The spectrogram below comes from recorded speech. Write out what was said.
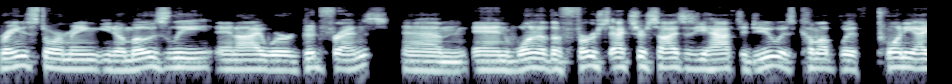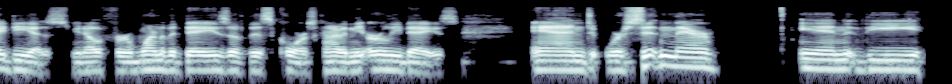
brainstorming, you know, Mosley and I were good friends. Um, and one of the first exercises you have to do is come up with 20 ideas, you know, for one of the days of this course, kind of in the early days. And we're sitting there in the,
